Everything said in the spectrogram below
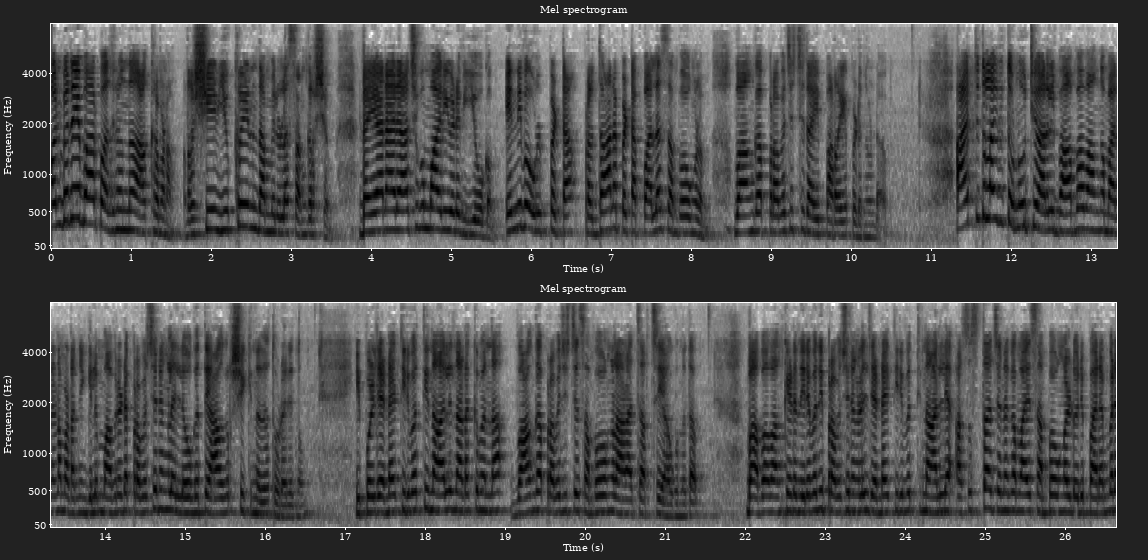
ഒൻപത് ബാർ പതിനൊന്ന് ആക്രമണം റഷ്യയും യുക്രൈനും തമ്മിലുള്ള സംഘർഷം ഡയാന രാജകുമാരിയുടെ വിയോഗം എന്നിവ ഉൾപ്പെട്ട പ്രധാനപ്പെട്ട പല സംഭവങ്ങളും വാങ്ക പ്രവചിച്ചതായി പറയപ്പെടുന്നുണ്ട്. ആയിരത്തി തൊള്ളായിരത്തി തൊണ്ണൂറ്റിയാറിൽ ബാബ വാങ്ക മരണമടഞ്ഞെങ്കിലും അവരുടെ പ്രവചനങ്ങളെ ലോകത്തെ ആകർഷിക്കുന്നത് തുടരുന്നു. ഇപ്പോൾ രണ്ടായിരത്തി ഇരുപത്തിനാലിൽ നടക്കുമെന്ന വാങ്ക പ്രവചിച്ച സംഭവങ്ങളാണ് ചർച്ചയാകുന്നത്. ബാബ വാങ്കയുടെ നിരവധി പ്രവചനങ്ങളിൽ രണ്ടായിരത്തി ഇരുപത്തിനാലിലെ അസ്വസ്ഥാജനകമായ സംഭവങ്ങളുടെ ഒരു പരമ്പര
